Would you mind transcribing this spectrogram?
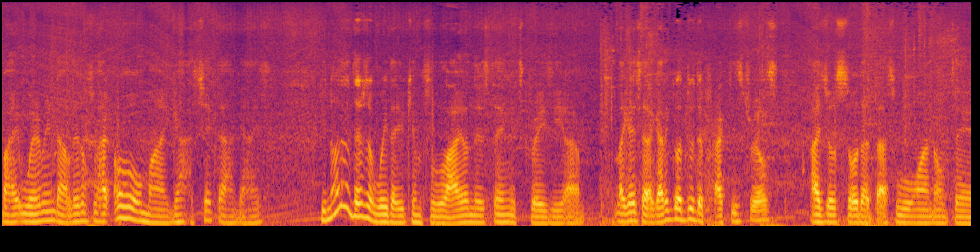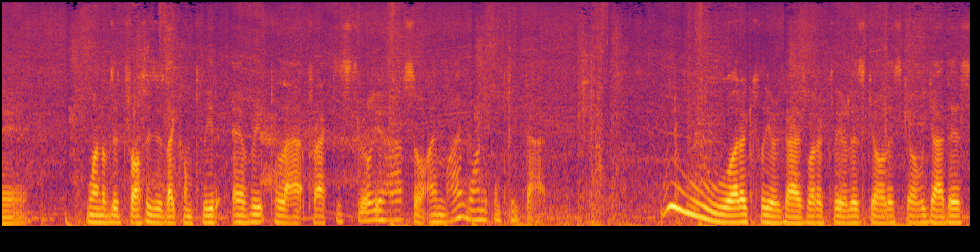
by wearing that little flag. Oh my god, check that guys. You know that there's a way that you can fly on this thing? It's crazy. Um, like I said, I gotta go do the practice drills. I just saw that that's one of the one of the trophies is like complete every practice drill you have. So I might want to complete that. Ooh, what a clear guys, what a clear. Let's go, let's go. We got this.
